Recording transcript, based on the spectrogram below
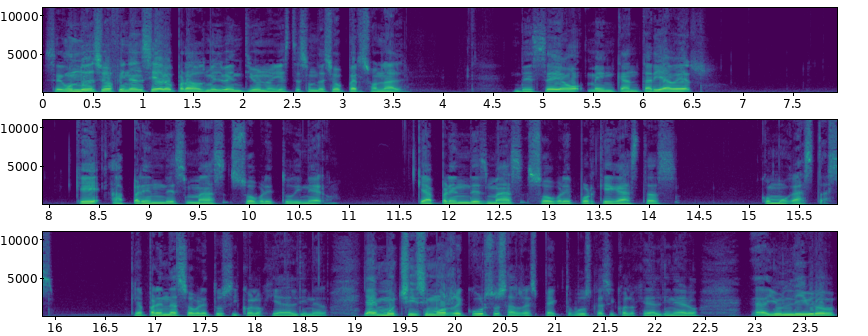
Segundo deseo financiero para 2021, y este es un deseo personal. Deseo, me encantaría ver que aprendes más sobre tu dinero que aprendes más sobre por qué gastas como gastas, que aprendas sobre tu psicología del dinero. Y hay muchísimos recursos al respecto. Busca psicología del dinero. Hay un libro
